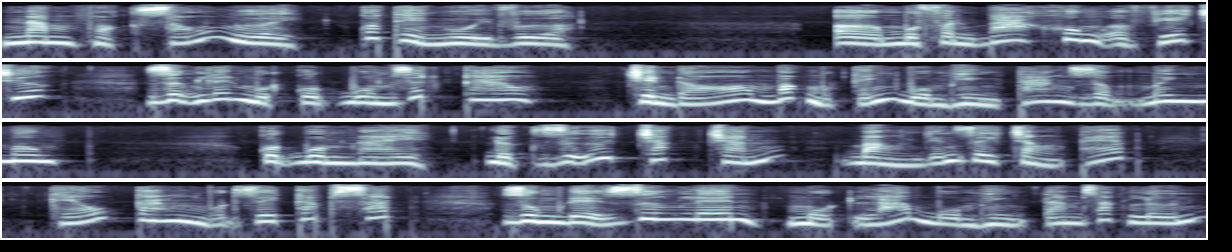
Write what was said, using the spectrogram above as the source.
năm hoặc sáu người có thể ngồi vừa. Ở một phần ba khung ở phía trước, dựng lên một cột buồm rất cao, trên đó mắc một cánh buồm hình thang rộng mênh mông. Cột buồm này được giữ chắc chắn bằng những dây chẳng thép, kéo căng một dây cáp sắt, dùng để dương lên một lá buồm hình tam giác lớn.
